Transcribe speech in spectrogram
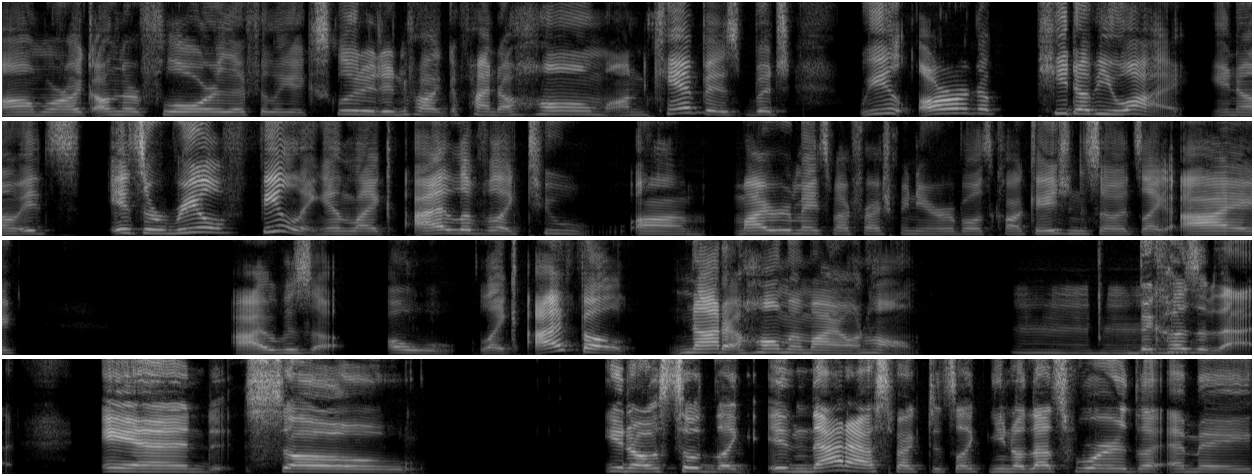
um, or like on their floor they're feeling excluded and like find a home on campus, which we are on a PWI, you know, it's it's a real feeling. And like I live with, like two um my roommates my freshman year are both Caucasian, so it's like I I was uh, oh like I felt not at home in my own home Mm-hmm. because of that. And so, you know, so like in that aspect, it's like, you know, that's where the MA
